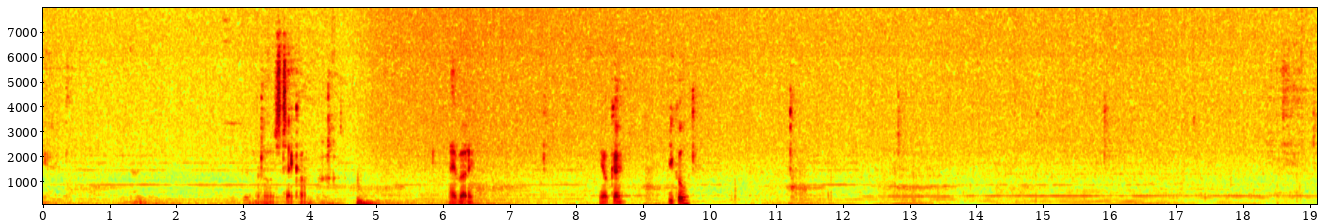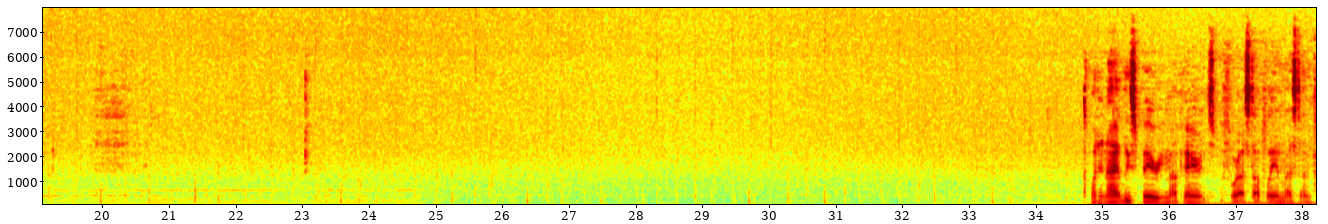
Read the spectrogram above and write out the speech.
Let's take off. Hey, buddy. You okay? You cool? Why didn't I at least bury my parents before I stopped playing last time?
